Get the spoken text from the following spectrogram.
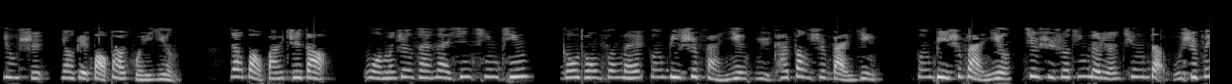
有时要给宝宝回应，让宝宝知道我们正在耐心倾听。沟通分为封闭式反应与开放式反应。封闭式反应就是说，听的人听的不是非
